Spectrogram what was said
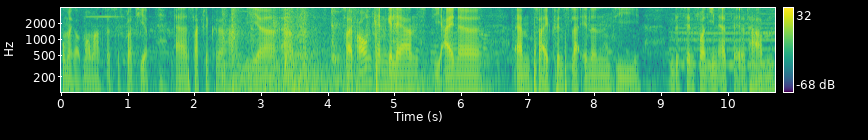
Oh mein Gott, Montmartre ist das Quartier. Äh, Sacré-Cœur haben wir ähm, zwei Frauen kennengelernt. Die eine, ähm, zwei KünstlerInnen, die ein bisschen von ihnen erzählt haben.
